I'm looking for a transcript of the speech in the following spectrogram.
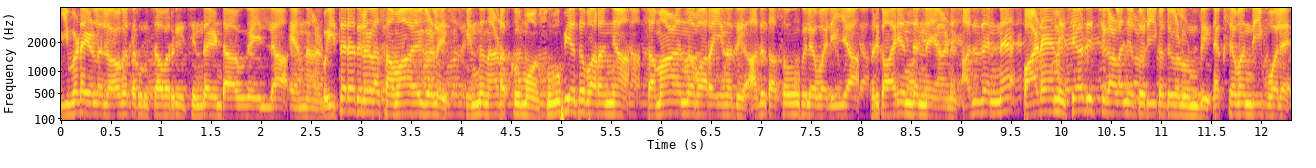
ഇവിടെയുള്ള ലോകത്തെ കുറിച്ച് അവർക്ക് ചിന്ത ഉണ്ടാവുകയില്ല എന്നാണ്. ഇത്തരത്തിലുള്ള സമാഹികൾ ഇന്ന് നടക്കുമോ? സൂഫിയത്ത് പറഞ്ഞ സമാ എന്ന് പറയുന്നത് അത് തസവുഫിലെ വലിയ ഒരു കാര്യം തന്നെയാണ്. അത് തന്നെ പാടെ നിഷേധിച്ച് കളഞ്ഞ തൊരീക്കത്തുകളുണ്ട്. രക്ഷബന്ധി പോലെ.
